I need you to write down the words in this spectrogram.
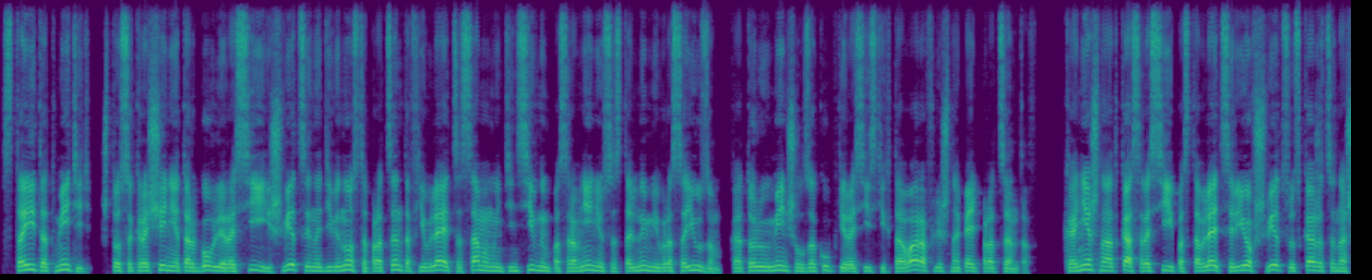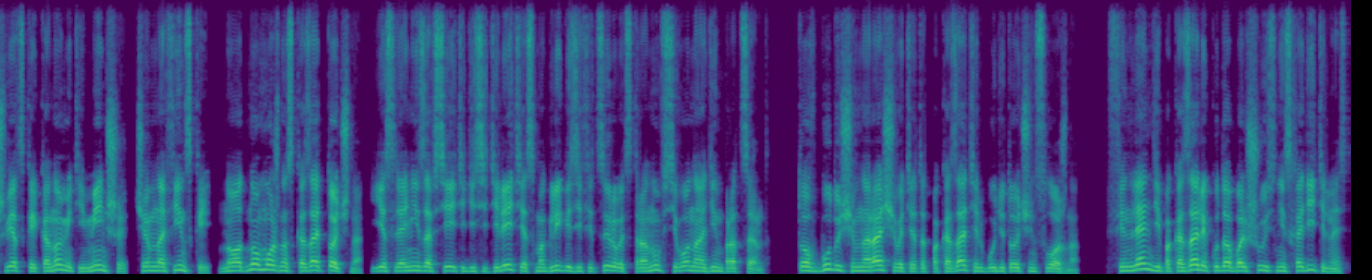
Стоит отметить, что сокращение торговли России и Швеции на 90% является самым интенсивным по сравнению с остальным Евросоюзом, который уменьшил закупки российских товаров лишь на 5%. Конечно, отказ России поставлять сырье в Швецию скажется на шведской экономике меньше, чем на финской, но одно можно сказать точно, если они за все эти десятилетия смогли газифицировать страну всего на 1% то в будущем наращивать этот показатель будет очень сложно. В Финляндии показали куда большую снисходительность,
